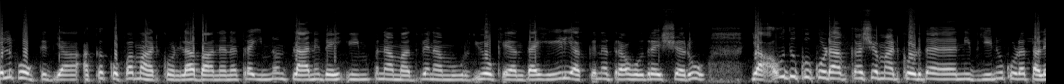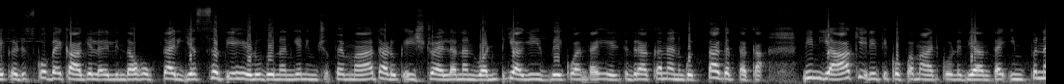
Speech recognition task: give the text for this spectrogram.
ಎಲ್ಲಿಗೆ ಹೋಗ್ತಿದ್ಯಾ? ಅಕ್ಕ ಕೋಪ ಮಾಡ್ಕೊಂಡ್ಲಾ? ಬಾ ನನ್ನ ಹತ್ರ ಇನ್ನೊಂದು ಪ್ಲ್ಯಾನ್ ಇದೆ. ಇಂಪನ ಮದುವೆನ ಮುರಿಯೋಕೆ ಅಂತ ಹೇಳಿ ಅಕ್ಕನ ಹತ್ರ ಹೋದರೆ ಶರು ಯಾವುದಕ್ಕೂ ಕೂಡ ಅವಕಾಶ ಮಾಡಿಕೊಡ್ದೆ. ಏನೂ ಕೂಡ ತಲೆ ಕೆಡಿಸ್ಕೋಬೇಕಾಗಿಲ್ಲ. ಇಲ್ಲಿಂದ ಹೋಗ್ತಾರೆ ಎಸ್ ಸತಿ ಹೇಳೋದು. ನನಗೆ ನಿಮ್ಮ ಜೊತೆ ಮಾತಾಡೋಕೆ ಇಷ್ಟ ಇಲ್ಲ. ನಾನು ಒಂಟಿಯಾಗಿ ಇರಬೇಕು ಅಂತ ಹೇಳ್ತಿದ್ರೆ ಅಕ್ಕ, ನನಗೆ ಗೊತ್ತಾಗತ್ತಕ್ಕ ನೀನು ಯಾಕೆ ಈ ರೀತಿ ಕೋಪ ಮಾಡ್ಕೊಂಡಿದ್ಯಾ ಅಂತ ಇಂಪನ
